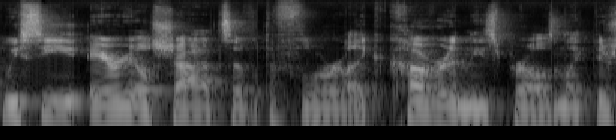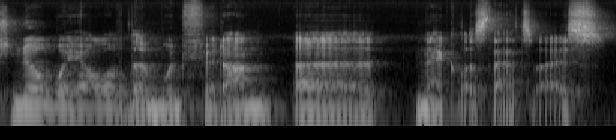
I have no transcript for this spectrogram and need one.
We see aerial shots of the floor like covered in these pearls, and like there's no way all of them would fit on a necklace that size.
